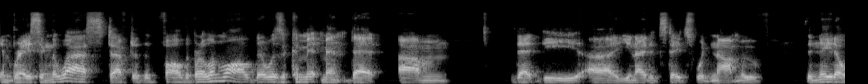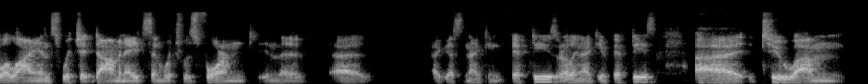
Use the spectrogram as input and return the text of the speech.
embracing the West after the fall of the Berlin Wall. There was a commitment that um, that the uh, United States would not move the NATO alliance, which it dominates and which was formed in the uh, I guess 1950s, early 1950s, uh, to um,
